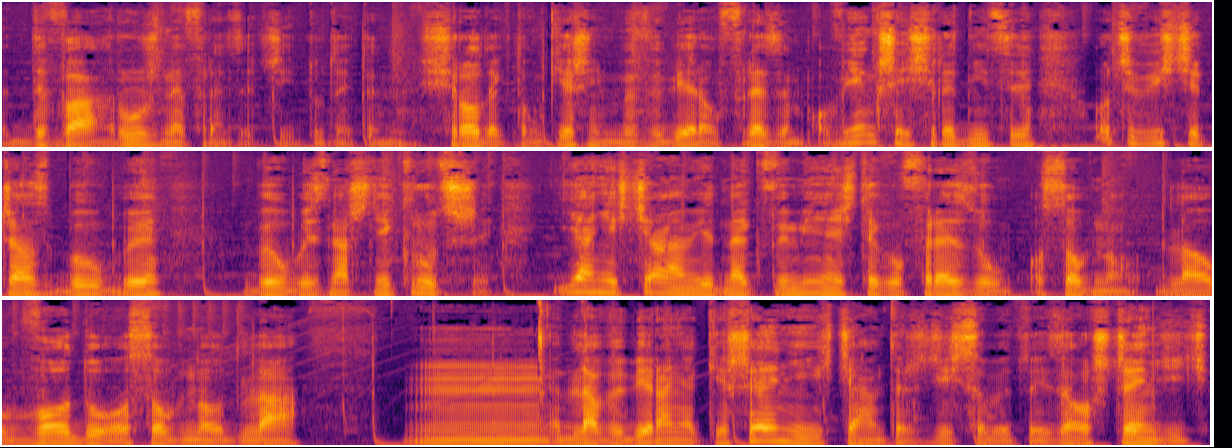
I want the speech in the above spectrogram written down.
dwa różne frezy, czyli tutaj ten środek, tą kieszeń bym wybierał frezem o większej średnicy, oczywiście czas byłby, byłby znacznie krótszy. Ja nie chciałem jednak wymieniać tego frezu osobno dla obwodu, osobno dla, mm, dla wybierania kieszeni. I chciałem też gdzieś sobie tutaj zaoszczędzić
